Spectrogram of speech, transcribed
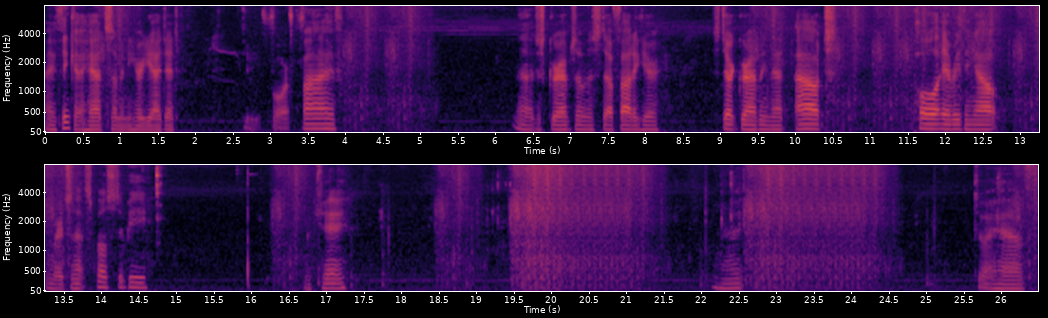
I think I had some in here. Yeah, I did. Three, four, five. Uh, just grab some of the stuff out of here. Start grabbing that out. Pull everything out where it's not supposed to be. Okay. Alright. Do I have...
